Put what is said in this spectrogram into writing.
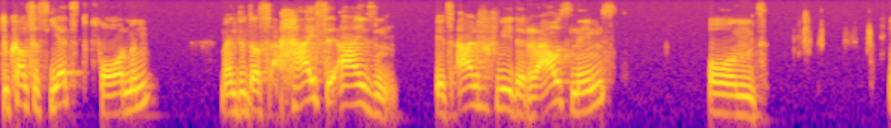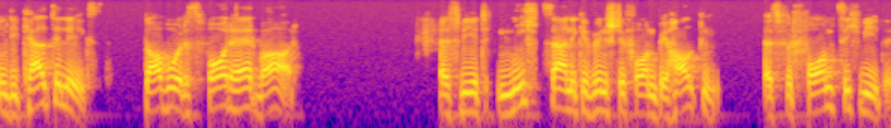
Du kannst es jetzt formen. Wenn du das heiße Eisen jetzt einfach wieder rausnimmst und in die Kälte legst, da wo es vorher war, es wird nicht seine gewünschte Form behalten. Es verformt sich wieder.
